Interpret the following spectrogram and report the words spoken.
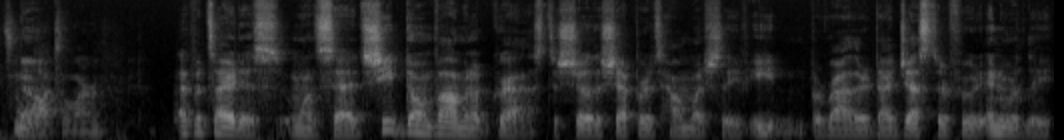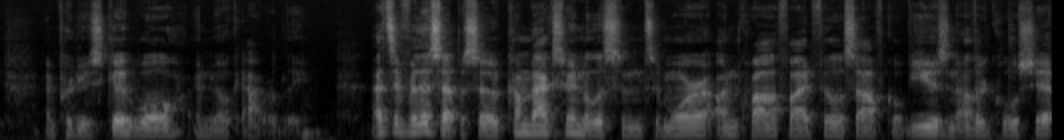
It's a No. lot to learn. Epictetus once said, Sheep don't vomit up grass to show the shepherds how much they've eaten, but rather digest their food inwardly and produce good wool and milk outwardly. That's it for this episode. Come back soon to listen to more unqualified philosophical views and other cool shit.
